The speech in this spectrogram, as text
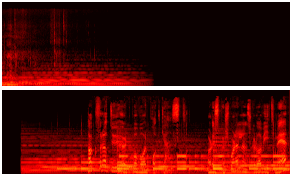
Amen. Takk for at du hørte på vår podkast. Har du spørsmål eller ønsker du å vite mer?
